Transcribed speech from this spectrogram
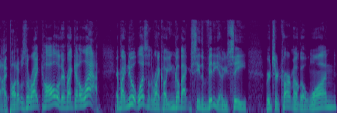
I thought it was the right call, and everybody got a laugh. Everybody knew it wasn't the right call. You can go back and see the video. You see Richard Cartmell go one,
